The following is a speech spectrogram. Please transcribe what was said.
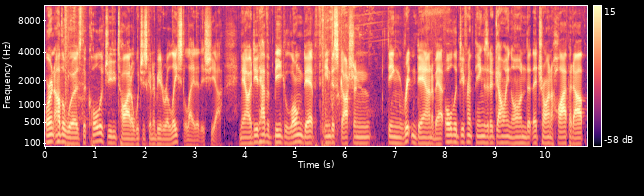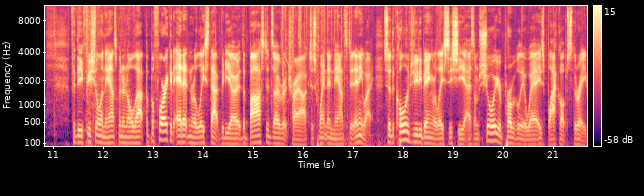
or in other words, the Call of Duty title which is going to be released later this year. Now I did have a big long depth in discussion thing written down about all the different things that are going on that they're trying to hype it up for the official announcement and all that, but before I could edit and release that video, the bastards over at Treyarch just went and announced it anyway. So the Call of Duty being released this year, as I'm sure you're probably aware, is Black Ops 3.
